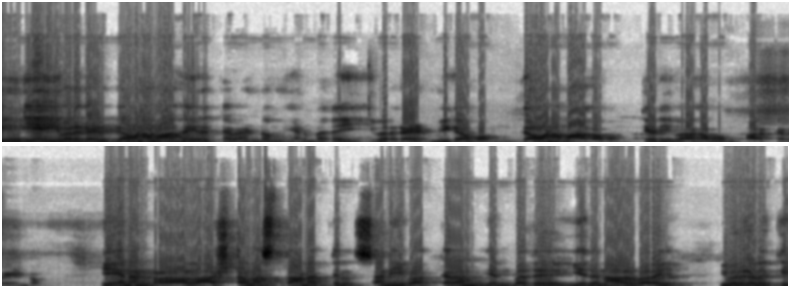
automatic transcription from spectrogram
எங்கே இவர்கள் கவனமாக இருக்க வேண்டும் என்பதை இவர்கள் மிகவும் கவனமாகவும் தெளிவாகவும் பார்க்க வேண்டும். ஏனென்றால் அஷ்டமஸ்தானத்தில் சனி வக்கரம் என்பது இதனால் வரை இவர்களுக்கு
